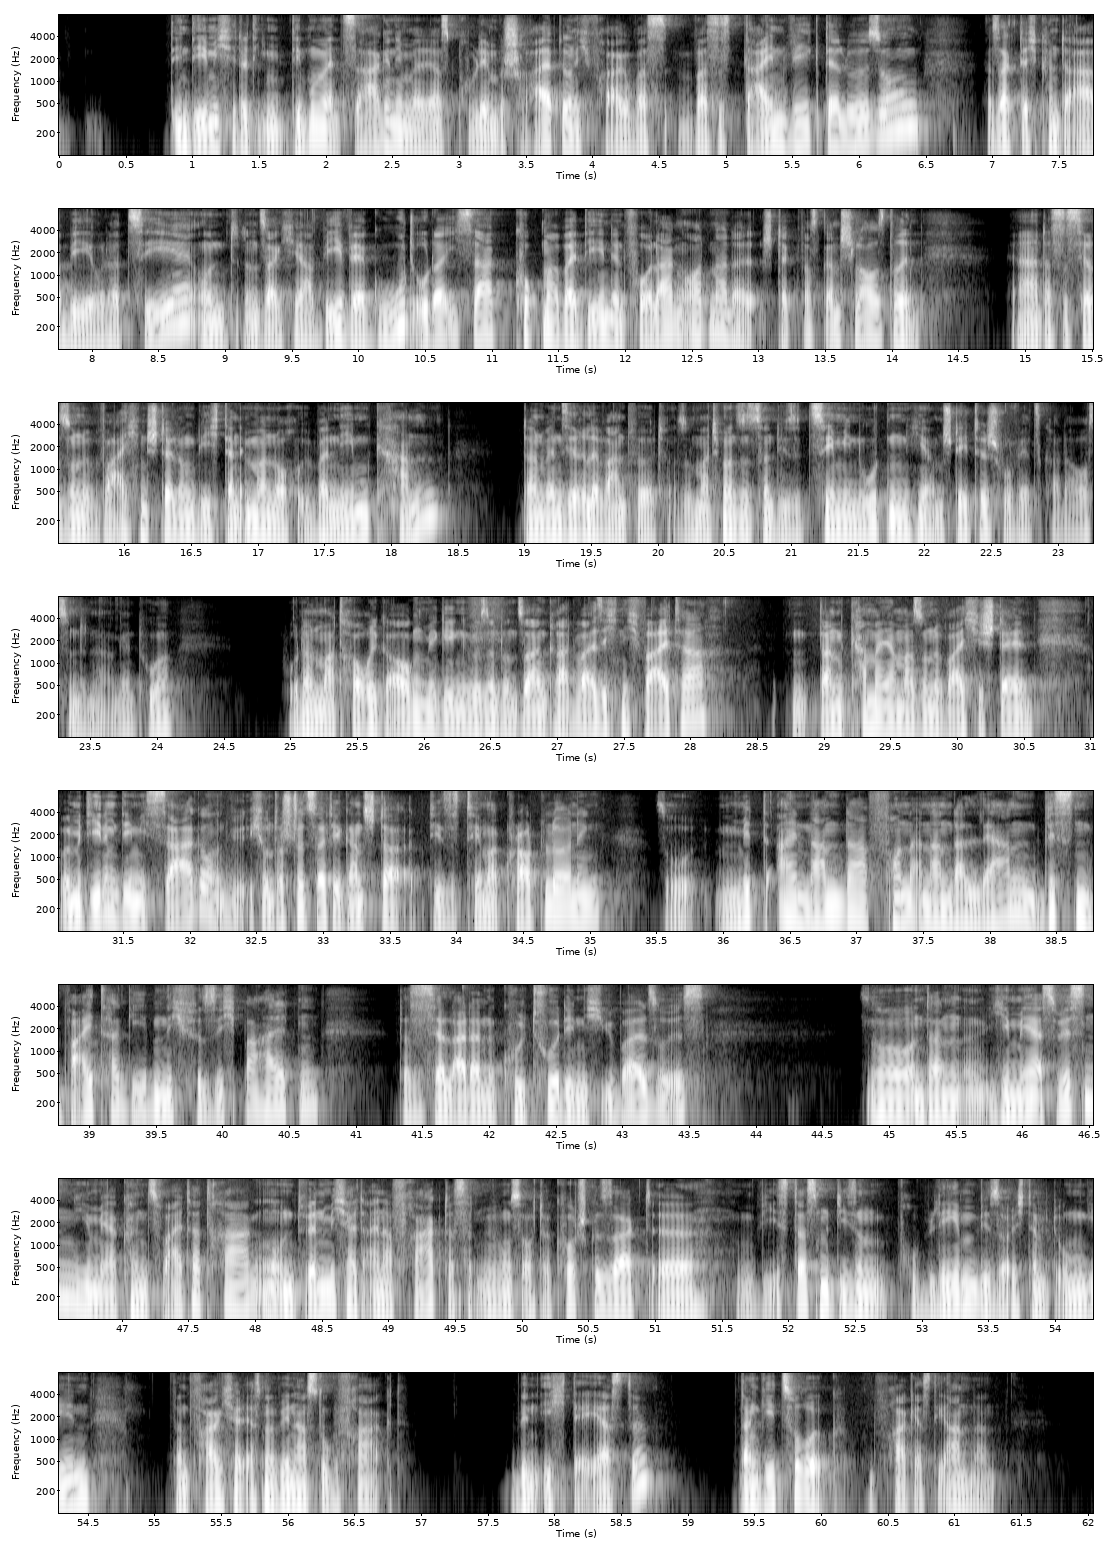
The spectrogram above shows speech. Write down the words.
indem ich in dem Moment sage, indem er das Problem beschreibt und ich frage, was, was ist dein Weg der Lösung? Da sagt er, ich könnte A, B oder C und dann sage ich, ja, B wäre gut oder ich sage, guck mal bei denen den Vorlagenordner, da steckt was ganz Schlaues drin. Ja, das ist ja so eine Weichenstellung, die ich dann immer noch übernehmen kann, dann, wenn sie relevant wird. Also manchmal sind es dann diese zehn Minuten hier am Städtisch, wo wir jetzt gerade auch sind in der Agentur, wo dann mal traurige Augen mir gegenüber sind und sagen, gerade weiß ich nicht weiter. Dann kann man ja mal so eine Weiche stellen. Aber mit jedem, dem ich sage, und ich unterstütze halt hier ganz stark dieses Thema Crowdlearning, so miteinander, voneinander lernen, Wissen weitergeben, nicht für sich behalten. Das ist ja leider eine Kultur, die nicht überall so ist. So, und dann, je mehr es wissen, je mehr können es weitertragen. Und wenn mich halt einer fragt, das hat mir übrigens auch der Coach gesagt, äh, wie ist das mit diesem Problem, wie soll ich damit umgehen? Dann frage ich halt erstmal, wen hast du gefragt? Bin ich der Erste? Dann geh zurück und frag erst die anderen.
